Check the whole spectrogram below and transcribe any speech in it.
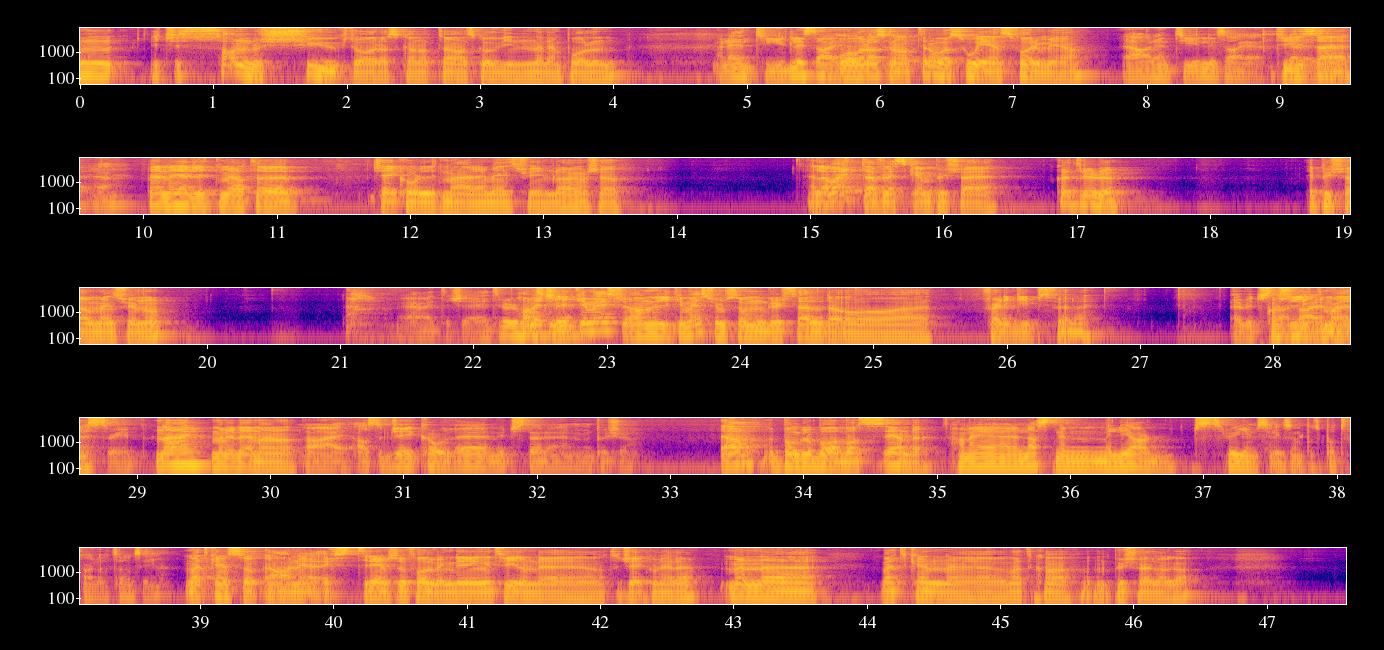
Ikke sånn sjukt overraskende at han skal vinne den pollen. Men det er en tydelig seier. Overraskende at det var så ensformig, ja. Ja, det er en tydelig seier. Tydelig seier. Ja. Men det er litt med at J. Cole er litt mer mainstream, da, kanskje? Eller veit de flest hvem Pusha er? Hva tror du? Er Pusha mainstream nå? Jeg vet ikke. Jeg tror det Han er ikke like mainstream, han er like mainstream som Griselda og uh, Freddy Gibbs, føler jeg. Jeg vil ikke Kanskje litt er mer. mainstream. Nei, men det er det jeg mener. Nei, altså J. Cole er mye større enn Pusha. Ja, på en global basis er han det. Han er nesten en milliard streams liksom, på Spotify-låtene sine. Ja, Han er ekstremt stor following, det er ingen tvil om det at J. Cole er det. Men uh, vet du hvem, uh, vet hva Pusha har laga?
